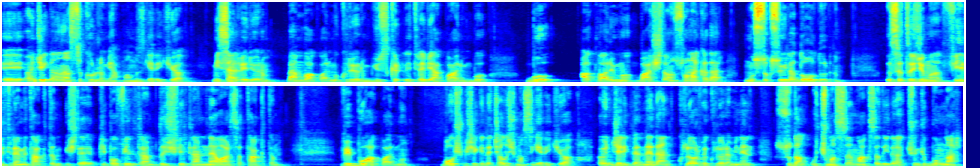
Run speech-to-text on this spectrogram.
E, öncelikle nasıl kurulum yapmamız gerekiyor? Misal veriyorum. Ben bu akvaryumu kuruyorum. 140 litre bir akvaryum bu. Bu akvaryumu baştan sona kadar musluk suyuyla doldurdum. Isıtıcımı, filtremi taktım. İşte pipo filtrem, dış filtrem ne varsa taktım. Ve bu akvaryumun boş bir şekilde çalışması gerekiyor. Öncelikle neden? Klor ve kloraminin sudan uçması maksadıyla. Çünkü bunlar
